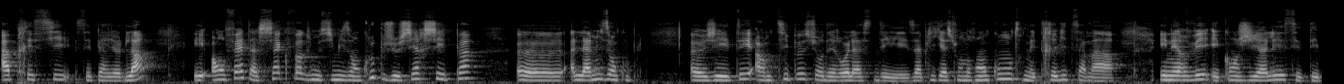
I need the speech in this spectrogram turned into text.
apprécié ces périodes-là. Et en fait, à chaque fois que je me suis mise en couple, je cherchais pas euh, la mise en couple. Euh, j'ai été un petit peu sur des, des applications de rencontres, mais très vite ça m'a énervé et quand j'y allais, c'était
